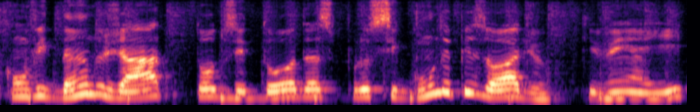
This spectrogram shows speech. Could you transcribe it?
Convidando já todos e todas para o segundo episódio que vem aí,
